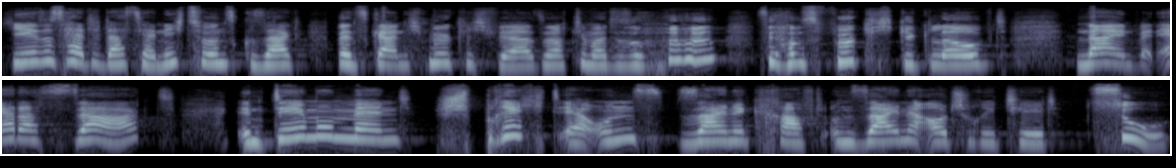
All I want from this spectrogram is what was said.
Jesus hätte das ja nicht zu uns gesagt, wenn es gar nicht möglich wäre. Also nach dem Motto so, sie haben es wirklich geglaubt. Nein, wenn er das sagt, in dem Moment spricht er uns seine Kraft und seine Autorität zu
